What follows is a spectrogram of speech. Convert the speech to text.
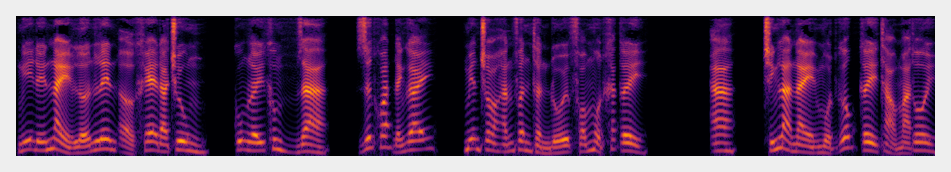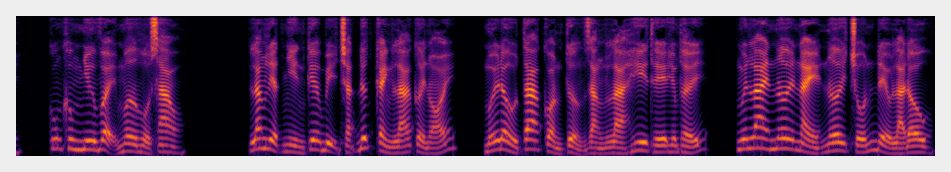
Nghĩ đến này lớn lên ở khe đá trung, cũng lấy không ra, dứt khoát đánh gãy, miễn cho hắn phân thần đối phó một khắc cây. A, chính là này một gốc cây thảo mà thôi, cũng không như vậy mơ hồ sao. Lăng liệt nhìn kia bị chặt đứt cành lá cười nói, mới đầu ta còn tưởng rằng là hy thế hiếm thấy, nguyên lai nơi này nơi trốn đều là đâu.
